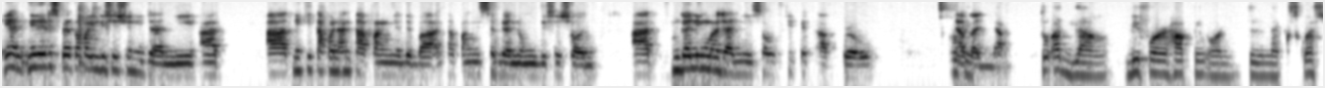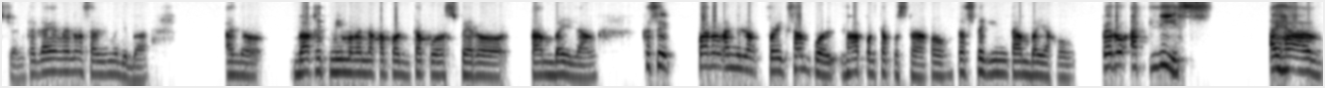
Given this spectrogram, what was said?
yan, nirerespeto ko yung decision ni Johnny at at nakita ko na ang tapang niya, di ba? Ang tapang niya sa ganong desisyon. At ang galing mo, Johnny. So, keep it up, bro. Okay. Laban lang. To add lang before hopping on to the next question, kagaya nga ng sabi mo, di ba, ano, bakit may mga nakapagtapos pero tambay lang? Kasi parang ano lang, for example, nakapagtapos na ako, tapos naging tambay ako. Pero at least, I have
